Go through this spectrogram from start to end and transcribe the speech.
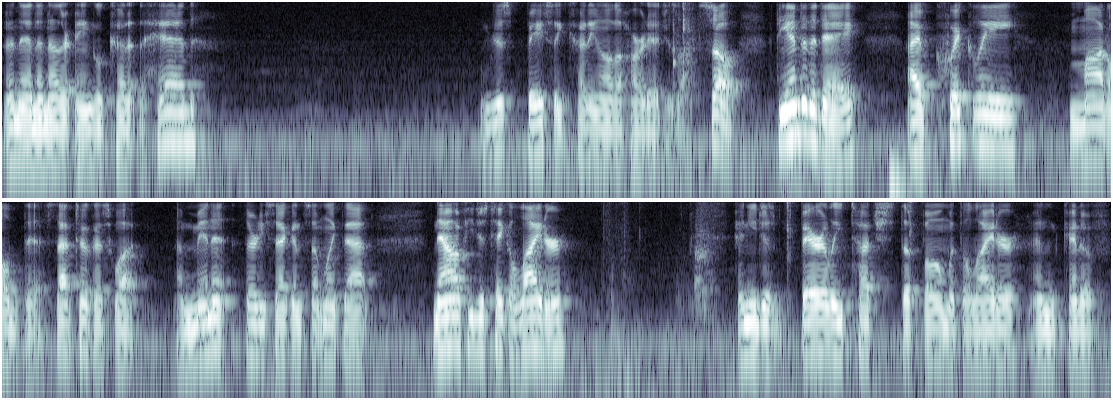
And then another angle cut at the head. I'm just basically cutting all the hard edges off. So the end of the day, I've quickly modeled this. That took us what? A minute, 30 seconds, something like that. Now if you just take a lighter and you just barely touch the foam with the lighter and kind of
